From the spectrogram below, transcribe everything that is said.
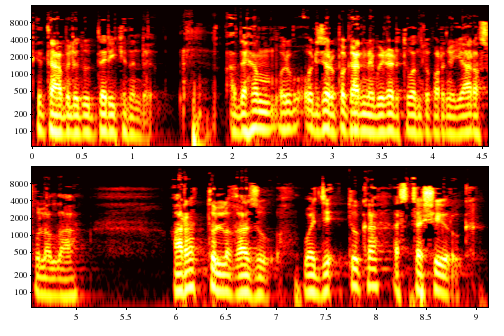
കിതാബിൽ ഇത് ഉദ്ധരിക്കുന്നുണ്ട്. അദ്ദേഹം ഒരു ഒരു ചെറുപ്പക്കാരൻ നബിയുടെ അടുത്ത് വന്നിട്ട് പറഞ്ഞു യാ റസൂൽ അള്ളാഹ് അറത്തുൽ ഖസു വജിത്തുക അസ്തഷീറുഖ്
